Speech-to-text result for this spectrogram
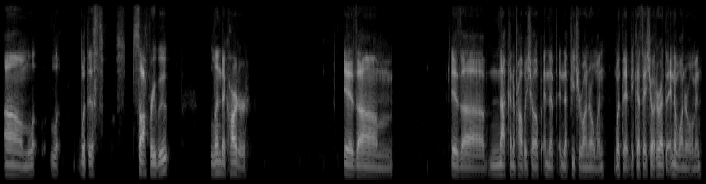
um l- l- with this soft reboot Lynda Carter is um is uh not going to probably show up in the in the future Wonder Woman with it because they showed her at the end of Wonder Woman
